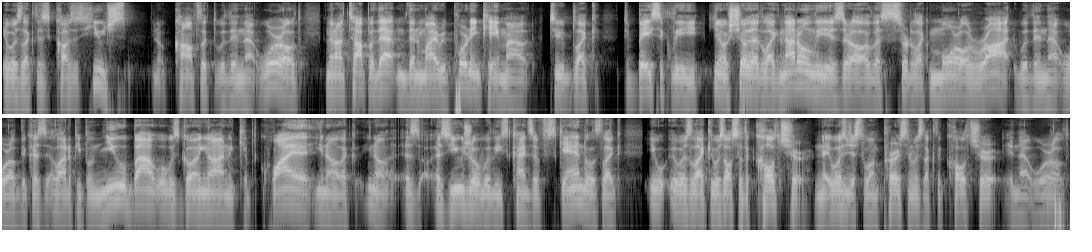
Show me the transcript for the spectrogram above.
it was like this causes huge you know conflict within that world. And then on top of that then my reporting came out to like to basically you know show that like not only is there all this sort of like moral rot within that world because a lot of people knew about what was going on and kept quiet you know like you know as as usual with these kinds of scandals like it, it was like it was also the culture. And it wasn't just one person it was like the culture in that world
